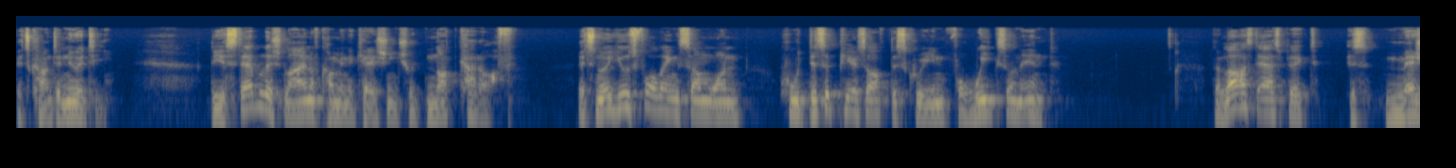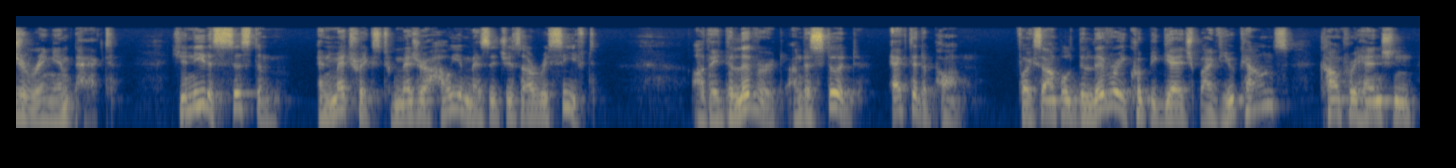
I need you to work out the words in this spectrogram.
It's continuity. The established line of communication should not cut off. It's no use following someone who disappears off the screen for weeks on end. The last aspect is measuring impact. You need a system and metrics to measure how your messages are received. Are they delivered, understood, acted upon? For example, delivery could be gauged by view counts, comprehension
